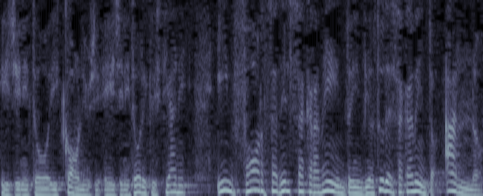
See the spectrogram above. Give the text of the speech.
i genitori, i coniugi e i genitori cristiani in forza del sacramento, in virtù del sacramento, hanno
